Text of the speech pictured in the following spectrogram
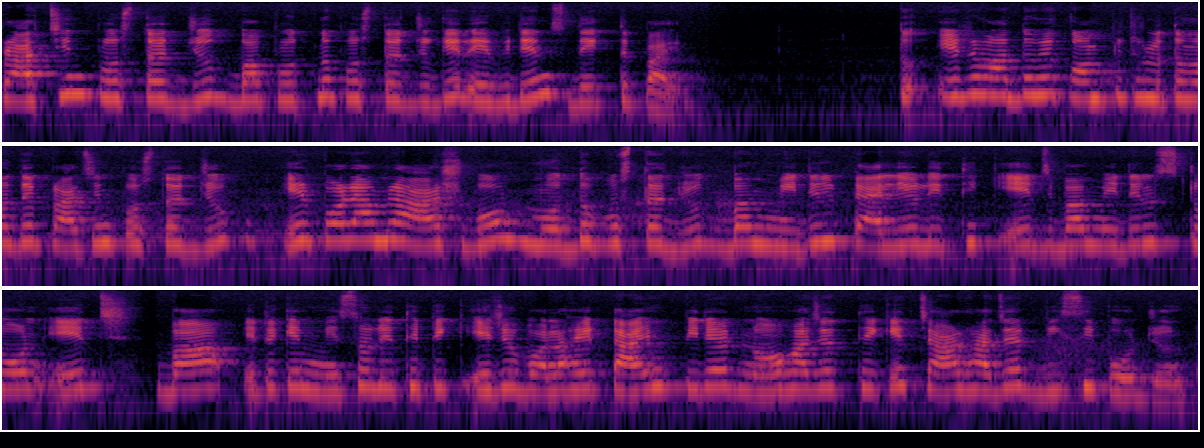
প্রাচীন প্রস্তর যুগ বা প্রত্নপ্রস্তর যুগের এভিডেন্স দেখতে পাই। তো এর মাধ্যমে কমপ্লিট হলো তোমাদের প্রাচীন প্রস্তর যুগ। এরপরে আমরা আসব মধ্যপ্রস্তর যুগ বা মিডিল প্যালিওলিথিক এজ বা মিডিল স্টোন এজ বা এটাকে মেসোলিথিটিক এজও বলা হয় টাইম পিরিয়ড ন হাজার থেকে চার হাজার বিসি পর্যন্ত।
